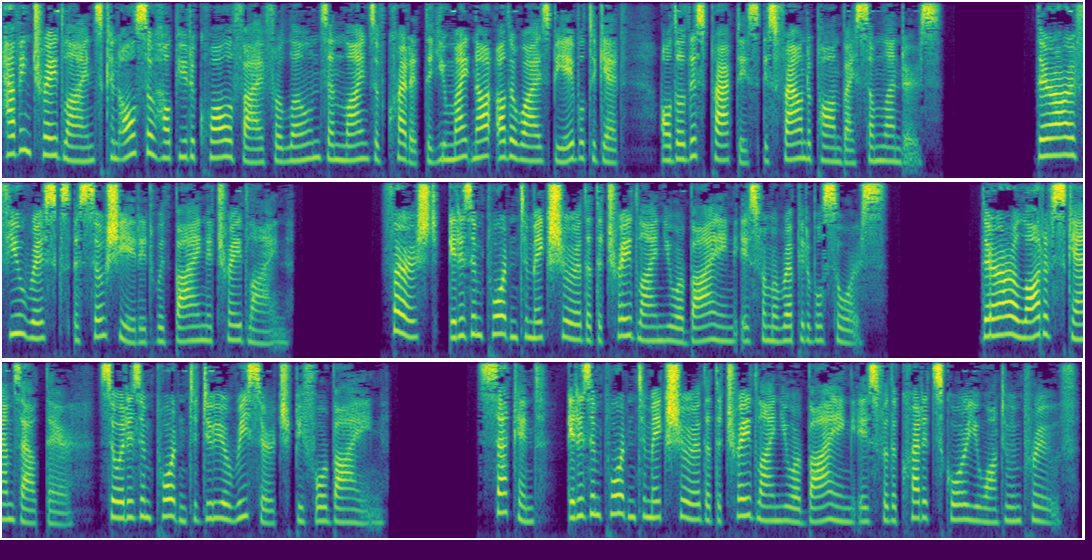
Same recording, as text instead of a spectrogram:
Having trade lines can also help you to qualify for loans and lines of credit that you might not otherwise be able to get, although this practice is frowned upon by some lenders. There are a few risks associated with buying a trade line. First, it is important to make sure that the trade line you are buying is from a reputable source. There are a lot of scams out there, so it is important to do your research before buying. Second, it is important to make sure that the trade line you are buying is for the credit score you want to improve.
